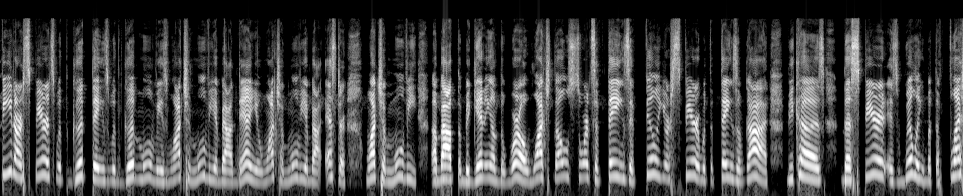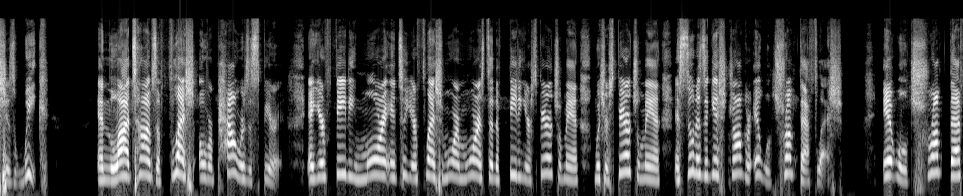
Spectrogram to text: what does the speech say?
feed our spirits with good things, with good movies. Watch a movie about Daniel. Watch a movie about Esther. Watch a movie about the beginning of the world. Watch those sorts of things and fill your spirit with the things of God because the spirit is willing, but the flesh is weak. And a lot of times the flesh overpowers the spirit. And you're feeding more into your flesh more and more instead of feeding your spiritual man, which your spiritual man, as soon as it gets stronger, it will trump that flesh. It will trump that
